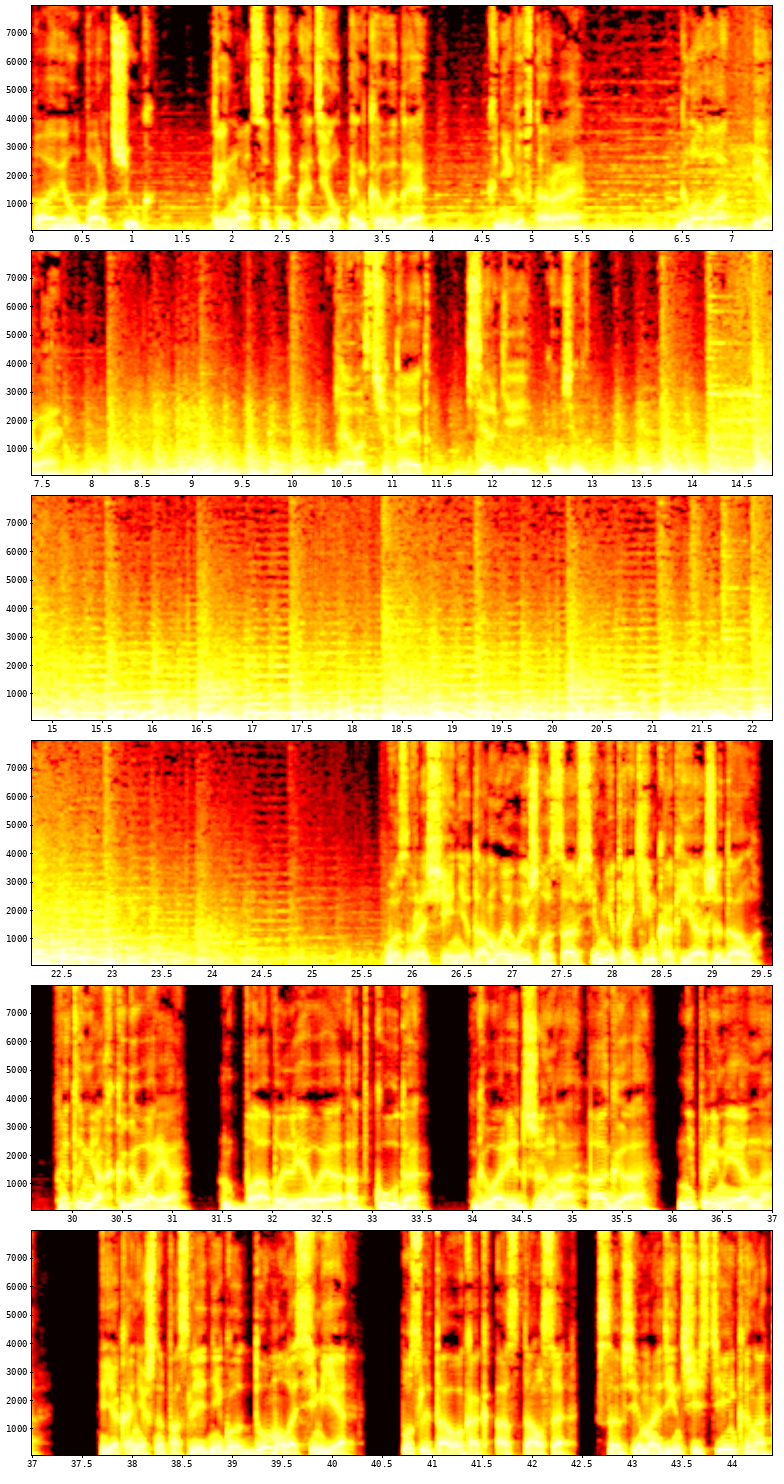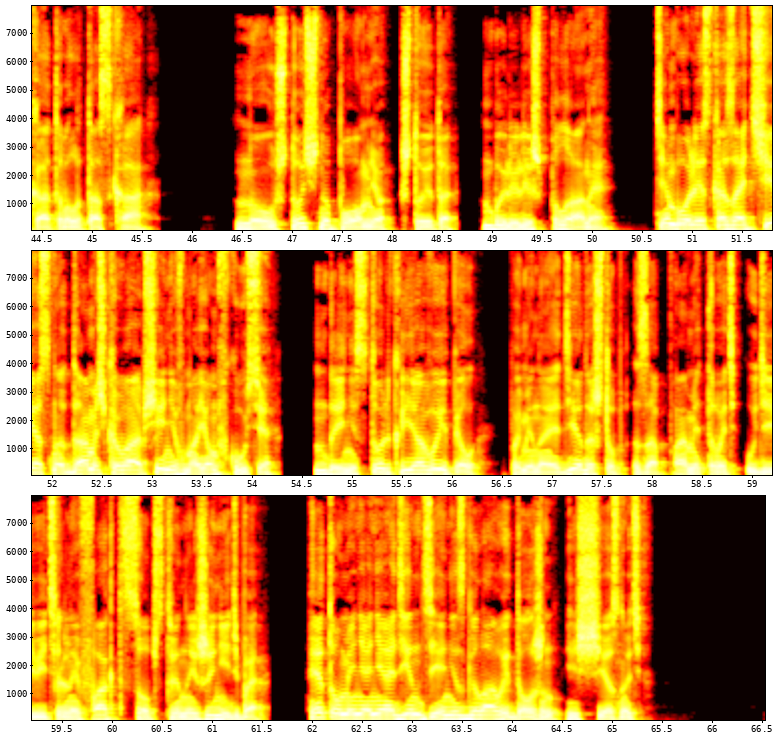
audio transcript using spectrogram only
Павел Барчук. 13 отдел НКВД. Книга вторая. Глава первая. Для вас читает Сергей Кузин. Возвращение домой вышло совсем не таким, как я ожидал. Это мягко говоря. «Баба левая откуда?» Говорит жена. «Ага, непременно». Я, конечно, последний год думал о семье. После того, как остался совсем один, частенько накатывала тоска. Но уж точно помню, что это были лишь планы. Тем более, сказать честно, дамочка вообще не в моем вкусе. Да и не столько я выпил, поминая деда, чтоб запамятовать удивительный факт собственной женитьбы. Это у меня не один день из головы должен исчезнуть.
